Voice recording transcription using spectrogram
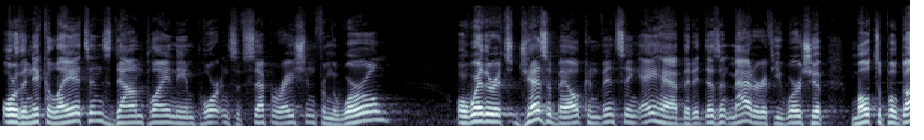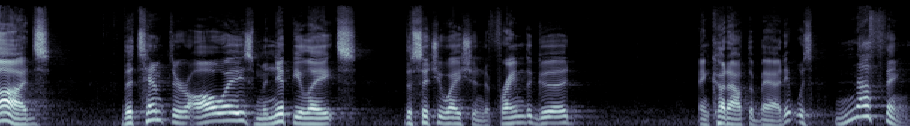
or the Nicolaitans downplaying the importance of separation from the world, or whether it's Jezebel convincing Ahab that it doesn't matter if you worship multiple gods, the tempter always manipulates the situation to frame the good and cut out the bad. It was nothing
